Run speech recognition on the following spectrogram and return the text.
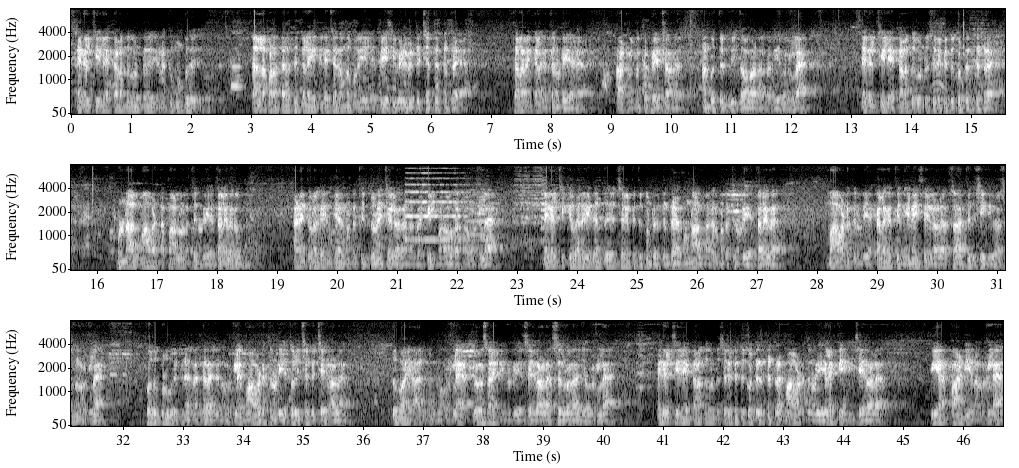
நிகழ்ச்சியிலே கலந்து கொண்டு எனக்கு முன்பு நல்ல பல கருத்துக்களை மிகச்சிறந்த முறையில் பேசி வெளிவிட்டு சென்றிருக்கின்ற தலைமை கழகத்தினுடைய ஆற்றல் மிக்க பேச்சாளர் அன்பு தம்பி தோவாளா ரவி அவர்கள நிகழ்ச்சியிலே கலந்து கொண்டு சிறப்பித்துக் கொண்டிருக்கின்ற முன்னாள் மாவட்ட பால்வளத்தினுடைய தலைவரும் அனைத்துலக எம்ஜிஆர் மன்றத்தின் துணைச் செயலரான வக்கீல் மனோகரன் அவர்களை நிகழ்ச்சிக்கு வருகை தந்து சிறப்பித்துக் கொண்டிருக்கின்ற முன்னாள் நகர்மன்றத்தினுடைய தலைவர் மாவட்டத்தினுடைய கழகத்தின் இணை செயலாளர் சாத்திரி ஸ்ரீனிவாசன் அவர்களை அவர்கள பொதுக்குழு உறுப்பினர் ரங்கராஜன் அவர்களே மாவட்டத்தினுடைய தொழிற்சங்க செயலாளர் துபாய் ஆறுமுகம் அவர்களே விவசாயினுடைய செயலாளர் செல்வராஜ் அவர்களே நிகழ்ச்சியிலே கலந்து கொண்டு சிறப்பித்துக் கொண்டிருக்கின்ற மாவட்டத்தினுடைய இலக்கிய அணி செயலாளர் பி ஆர் பாண்டியன் அவர்களே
